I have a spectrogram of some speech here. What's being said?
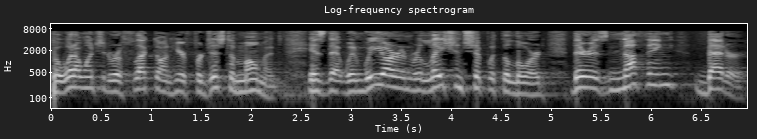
But what I want you to reflect on here for just a moment is that when we are in relationship with the Lord, there is nothing better.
